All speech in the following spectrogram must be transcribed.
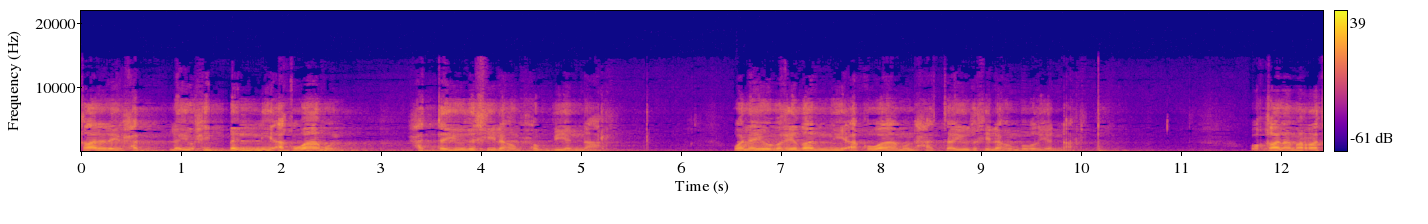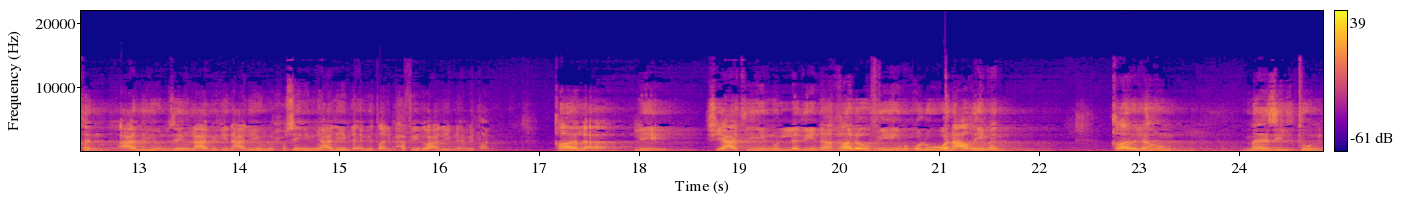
قال ليحب ليحبني أقوام حتى يدخلهم حبي النار. وليبغضني أقوام حتى يدخلهم بغضي النار. وقال مرة علي زين العابدين علي بن الحسين بن علي بن أبي طالب حفيد علي بن أبي طالب قال لشيعتهم الذين غلوا فيهم غلوا عظيما قال لهم ما زلتم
